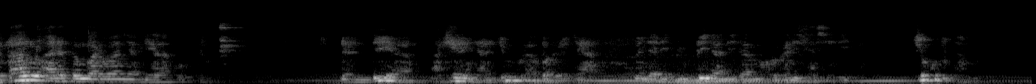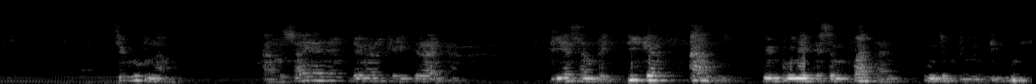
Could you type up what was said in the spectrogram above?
Selalu ada pembaruan yang dia lakukan. Dan dia akhirnya juga bekerja menjadi pimpinan di dalam organisasi kita. Cukup lama. Cukup lama. Kalau saya dengar ceritanya, dia sampai tiga kali mempunyai kesempatan untuk duduk di uni.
